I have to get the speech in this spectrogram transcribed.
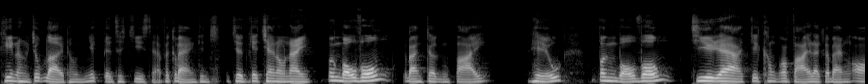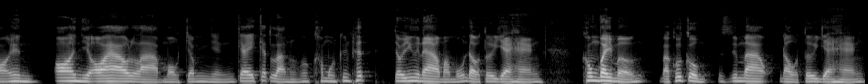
Khi nào chúc lời thì nhất định sẽ chia sẻ với các bạn trên, trên cái channel này. Phân bổ vốn các bạn cần phải hiểu phân bổ vốn chia ra chứ không có phải là các bạn all in. All nhiều all out là một trong những cái cách làm không, không muốn khuyến khích. Cho những người nào mà muốn đầu tư dài hạn không vay mượn và cuối cùng zoom out đầu tư dài hạn.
